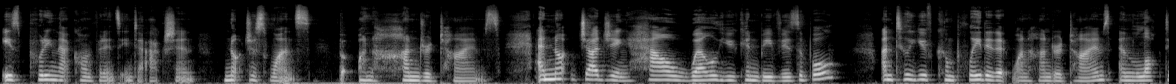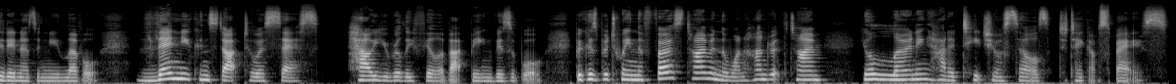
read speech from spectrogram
is putting that confidence into action, not just once but 100 times, and not judging how well you can be visible until you've completed it 100 times and locked it in as a new level. Then you can start to assess how you really feel about being visible. Because between the first time and the 100th time, you're learning how to teach your cells to take up space.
